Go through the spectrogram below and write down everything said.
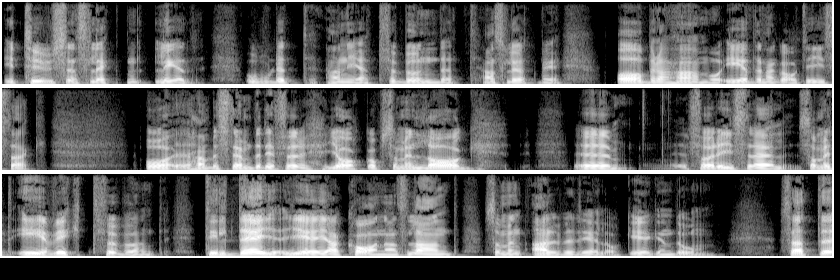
I tusen släktled ordet han gett, förbundet han slöt med Abraham och eden han gav till Isak. Och han bestämde det för Jakob som en lag eh, för Israel, som ett evigt förbund. Till dig ger jag Kanans land som en arvedel och egendom. Så att eh,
